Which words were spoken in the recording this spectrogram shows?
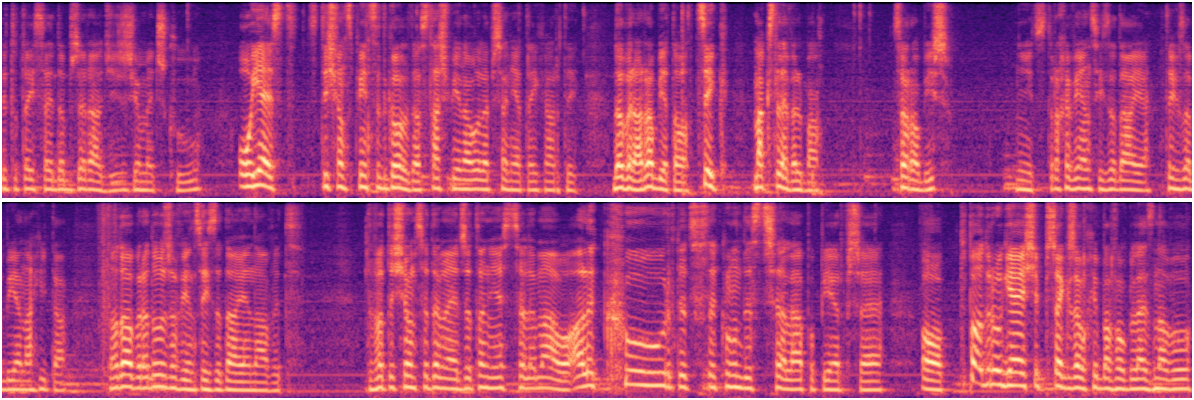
Ty tutaj sobie dobrze radzisz, ziomeczku. O, jest! Z 1500 golda, stać mnie na ulepszenie tej karty. Dobra, robię to. Cyk! Max level ma. Co robisz? Nic, trochę więcej zadaję. Tych zabija na hita. No dobra, dużo więcej zadaję nawet. 2000 damage, to nie jest wcale mało, ale kurde, co sekundę strzela po pierwsze. O, po drugie się przegrzał chyba w ogóle znowu.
